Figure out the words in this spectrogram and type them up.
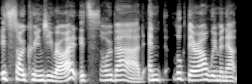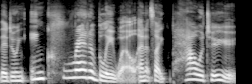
it's so cringy, right? It's so bad. And look, there are women out there doing incredibly well, and it's like, power to you.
